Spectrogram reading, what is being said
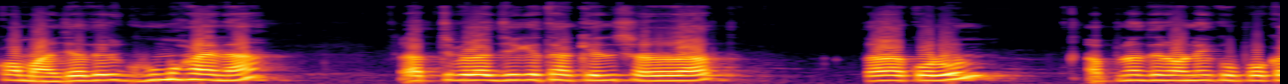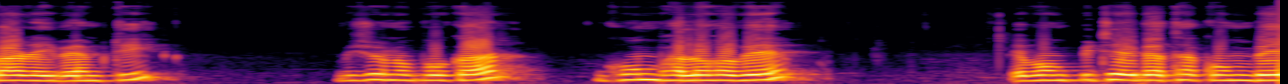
কমায়। যাদের ঘুম হয় না, রাত্রিবেলা জেগে থাকেন সারা রাত, তারা করুন। আপনাদের অনেক উপকার এই ব্যায়ামটি, ভীষণ উপকার। ঘুম ভালো হবে। এবং পিঠের ব্যথা কমবে,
